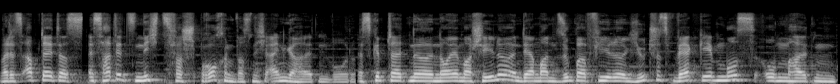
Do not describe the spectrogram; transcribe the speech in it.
Weil das Update, das, es hat jetzt nichts versprochen, was nicht eingehalten wurde. Es gibt halt eine neue Maschine, in der man super viele Huges weggeben muss, um halt ein,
